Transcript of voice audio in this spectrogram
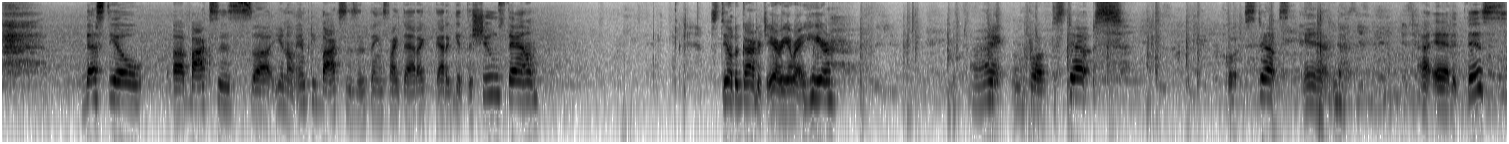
That's still uh, boxes, uh, you know, empty boxes and things like that. I got to get the shoes down. Still the garbage area right here. Alright, go up the steps. Go up the steps and I added this.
